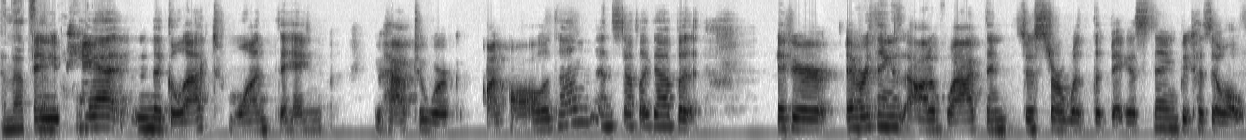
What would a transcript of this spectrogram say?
and that's and that you can't neglect one thing you have to work on all of them and stuff like that but if you're everything's out of whack then just start with the biggest thing because it will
